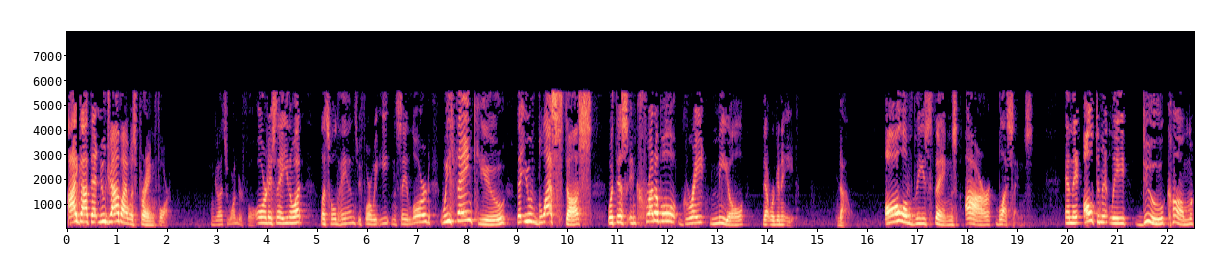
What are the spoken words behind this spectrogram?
I got that new job I was praying for. Go, That's wonderful. Or they say, you know what? Let's hold hands before we eat and say, Lord, we thank you that you've blessed us with this incredible, great meal that we're going to eat. Now, all of these things are blessings. And they ultimately do come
